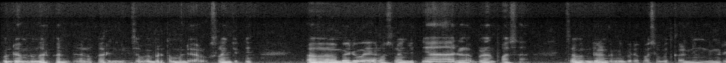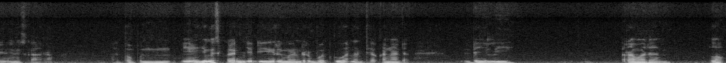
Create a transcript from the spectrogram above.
udah mendengarkan elok hari ini. Sampai bertemu di elok selanjutnya. Uh, by the way elok selanjutnya adalah bulan puasa. Selamat menjalankan ibadah puasa buat kalian yang dengerin ini sekarang ataupun ini juga sekalian jadi reminder buat gua nanti akan ada daily Ramadan log.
